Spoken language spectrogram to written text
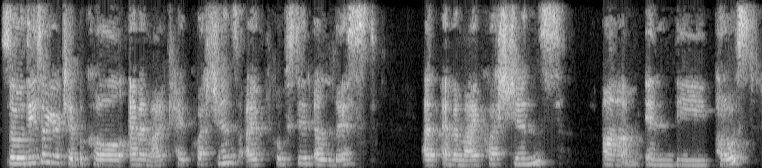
So these are your typical MMI type questions. I've posted a list of MMI questions um, in the post,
